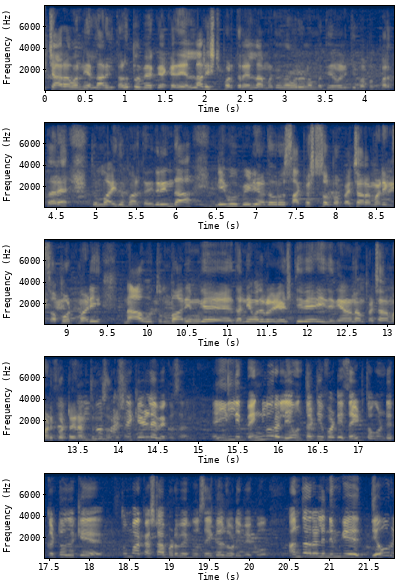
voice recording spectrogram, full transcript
ವಿಚಾರವನ್ನು ಎಲ್ಲರಿಗೂ ತಲುಪಬೇಕು. ಯಾಕಂದರೆ ಎಲ್ಲರೂ ಇಷ್ಟಪಡ್ತಾರೆ. ಎಲ್ಲ ಮತದವರು ನಮ್ಮ ತಿರುಪತಿ ತಿಮ್ಮಪ್ಪಕ್ಕೆ ಬರ್ತಾರೆ. ತುಂಬ ಇದು ಮಾಡ್ತಾರೆ. ಇದರಿಂದ ನೀವು ಮೀಡಿಯಾದವರು ಸಾಕಷ್ಟು ಸ್ವಲ್ಪ ಪ್ರಚಾರ ಮಾಡಿ ಸಪೋರ್ಟ್ ಮಾಡಿ. ನಾವು ತುಂಬ ನಿಮಗೆ ಧನ್ಯವಾದಗಳು ಹೇಳ್ತೀವಿ. ಇದನ್ನೇನೋ ನಮ್ಮ ಪ್ರಚಾರ ಮಾಡಿಕೊಟ್ರೆ ನಮ್ಗೆ ತುಂಬ ಸಂತೋಷ. ಕೇಳಲೇಬೇಕು ಸರ್. ಇಲ್ಲಿ ಬೆಂಗಳೂರಲ್ಲಿ ಒಂದು ತರ್ಟಿ ಫಾರ್ಟಿ ಸೈಟ್ ತಗೊಂಡು ಕಟ್ಟೋದಕ್ಕೆ ತುಂಬಾ ಕಷ್ಟಪಡಬೇಕು ಸೈಕಲ್ ಹೊಡಿಬೇಕು ಅಂಥದ್ರಲ್ಲಿ ನಿಮಗೆ ದೇವರು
